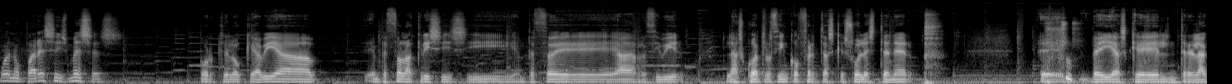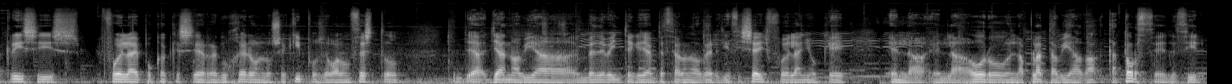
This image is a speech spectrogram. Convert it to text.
Bueno, paré seis meses, porque lo que había. Empezó la crisis y empecé a recibir las cuatro o cinco ofertas que sueles tener. eh, veías que entre la crisis fue la época que se redujeron los equipos de baloncesto. Ya, ya no había, en vez de 20 que ya empezaron a haber 16, fue el año que en la, en la oro, en la plata había da- 14, es decir,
